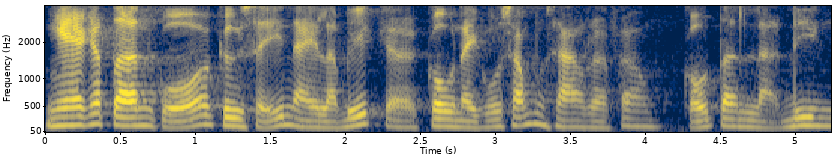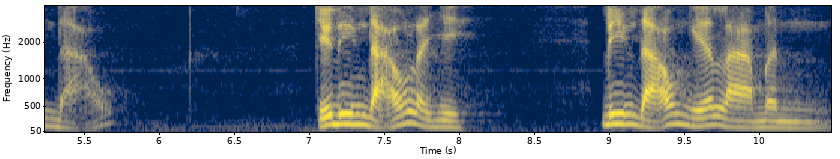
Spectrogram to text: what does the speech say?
Nghe cái tên của cư sĩ này là biết ờ, cô này cổ sống sao rồi phải không? Cổ tên là điên đảo chữ điên đảo là gì? Điên đảo nghĩa là mình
